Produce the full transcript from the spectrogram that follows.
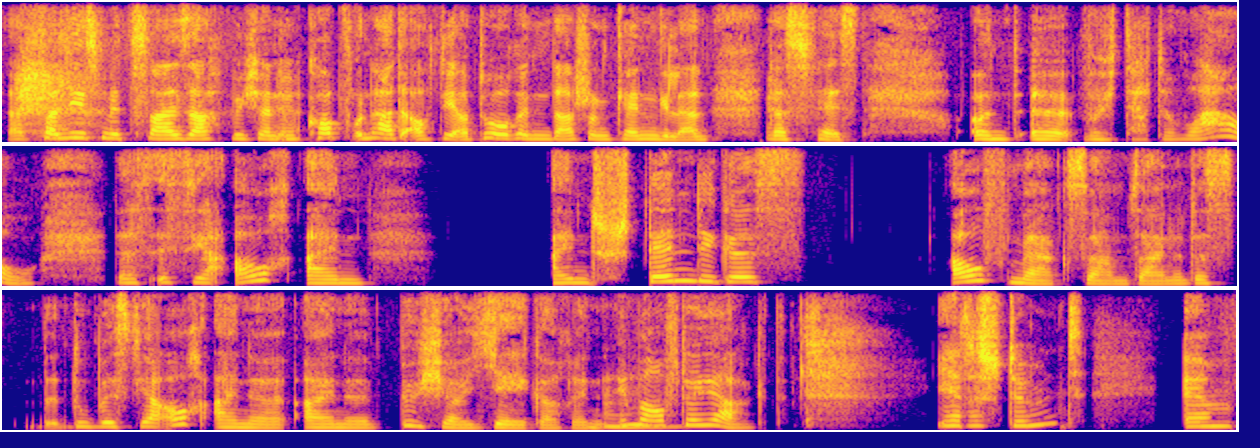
äh, verließ mit zwei Sachbüchern im Kopf und hatte auch die Autorinnen da schon kennengelernt, das Fest. Und äh, wo ich dachte, wow, das ist ja auch ein, ein ständiges Aufmerksamsein. Und das, du bist ja auch eine, eine Bücherjägerin, Mhm. immer auf der Jagd. Ja, das stimmt. Ähm,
